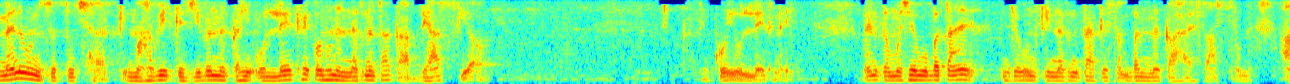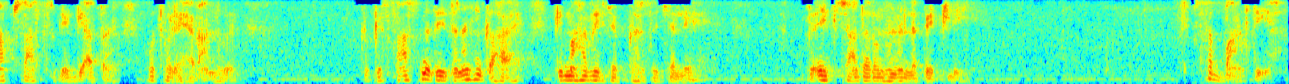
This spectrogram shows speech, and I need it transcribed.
मैंने उनसे पूछा कि महावीर के जीवन में कहीं उल्लेख है कि उन्होंने नग्नता का अभ्यास किया हो? कोई उल्लेख नहीं। मैंने कहा, मुझे वो बताएँ जो उनकी नग्नता के संबंध में कहा है शास्त्रों में। आप शास्त्र के ज्ञाता हैं, वो थोड़े हैरान हुए। क्योंकि शास्त्र ने तो इतना ही कहा है कि महावीर जब घर से चले तो एक चादर उन्होंने लपेट ली। सब बांट दिया।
